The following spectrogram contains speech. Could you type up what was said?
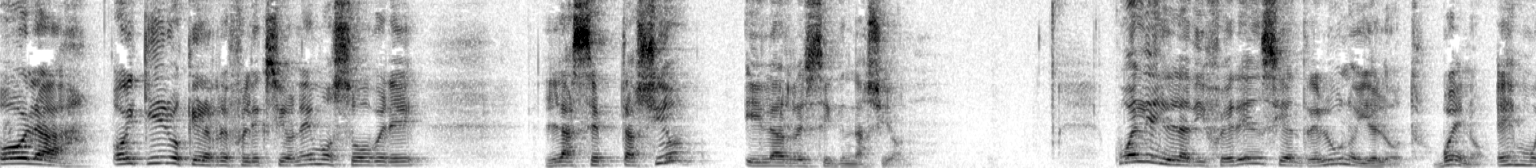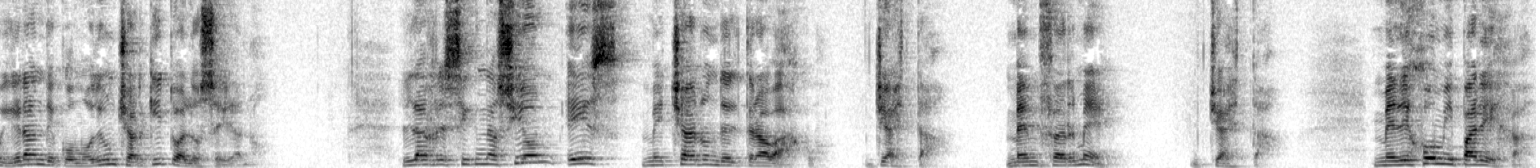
Hola, hoy quiero que reflexionemos sobre la aceptación y la resignación. ¿Cuál es la diferencia entre el uno y el otro? Bueno, es muy grande como de un charquito al océano. La resignación es me echaron del trabajo, ya está. Me enfermé, ya está. Me dejó mi pareja,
